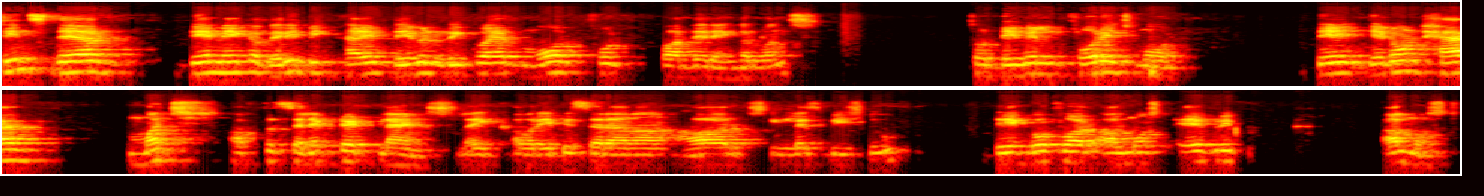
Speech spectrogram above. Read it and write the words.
Since they are they make a very big hive, they will require more food for their younger ones. So they will forage more. They, they don't have much of the selected plants like our Apis cerana or stingless bees do, they go for almost every, almost.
